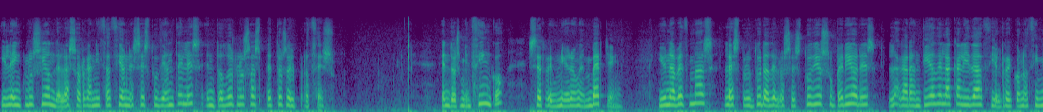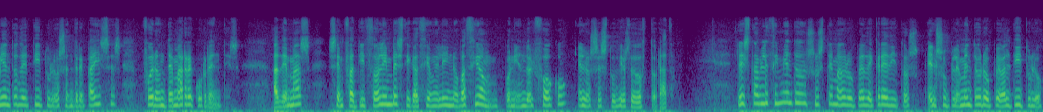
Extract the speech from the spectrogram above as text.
y la inclusión de las organizaciones estudiantiles en todos los aspectos del proceso. En 2005 se reunieron en Bergen, y una vez más, la estructura de los estudios superiores, la garantía de la calidad y el reconocimiento de títulos entre países fueron temas recurrentes. Además, se enfatizó la investigación y la innovación, poniendo el foco en los estudios de doctorado. El establecimiento de un sistema europeo de créditos, el suplemento europeo al título,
